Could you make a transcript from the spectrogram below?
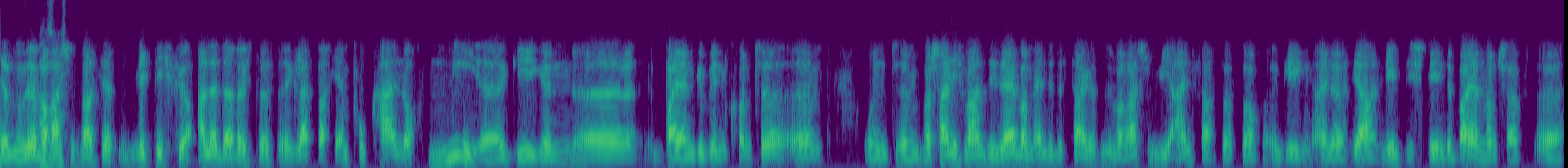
Ja, so sehr also überraschend war es ja wirklich für alle, dadurch, dass äh, Gladbach ja im Pokal noch nie äh, gegen äh, Bayern gewinnen konnte. Ähm, und ähm, wahrscheinlich waren sie selber am Ende des Tages überrascht, wie einfach das doch äh, gegen eine ja, neben sich stehende Bayern-Mannschaft äh,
